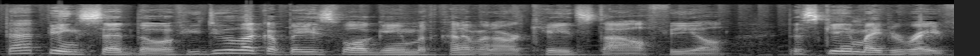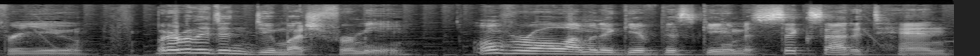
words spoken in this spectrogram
That being said though, if you do like a baseball game with kind of an arcade style feel, this game might be right for you. But it really didn't do much for me. Overall, I'm going to give this game a 6 out of 10, and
